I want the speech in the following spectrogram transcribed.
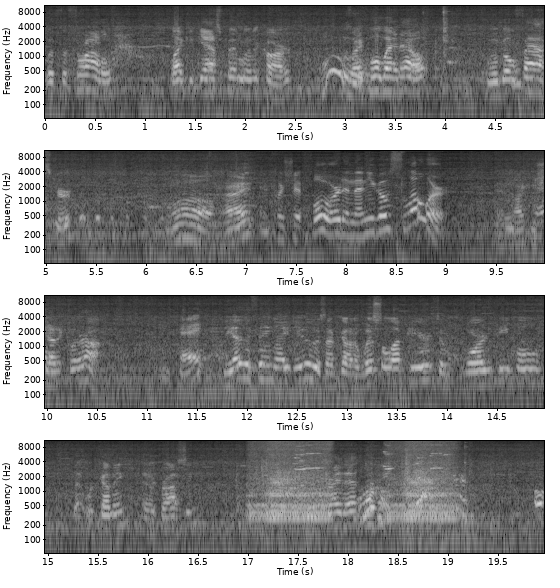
with the throttle, like a gas pedal in a car. Ooh. If I pull that out, we'll go faster. Whoa. All right, And push it forward, and then you go slower. and I can shut it clear off. Okay. The other thing I do is I've got a whistle up here to warn people that we're coming and a crossing. Try that. Whoa. Yeah, sure. Oh,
